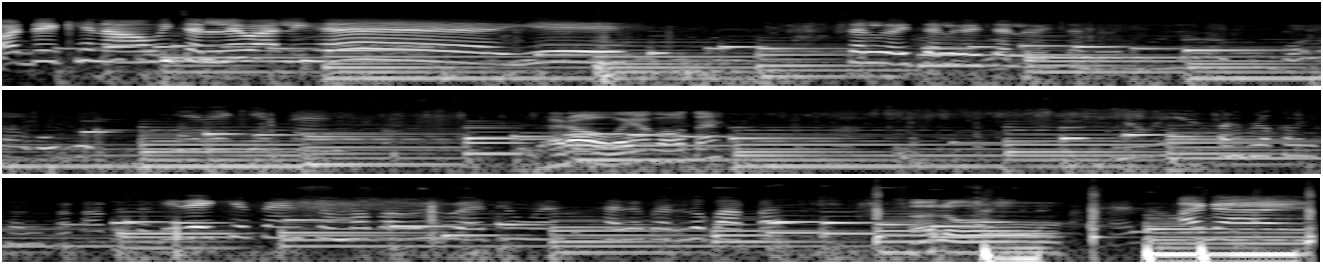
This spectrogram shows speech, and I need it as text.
और देखिए नाव भी चलने वाली है। ये। चल गई चल गई चल गई चल गई। ये देखिए फ्रेंड्स गहरा हो गया बहुत है। ये देखिए फ्रेंड्स मम्मा पापा भी बैठे हुए हैं। हेलो कर दो पापा। हेलो हाय गाइस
